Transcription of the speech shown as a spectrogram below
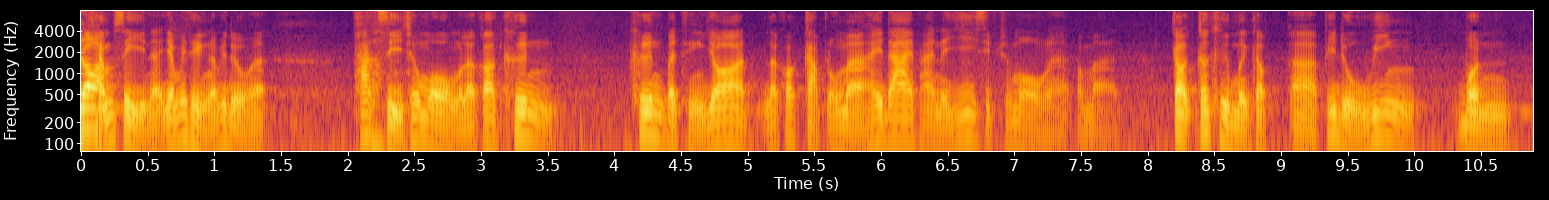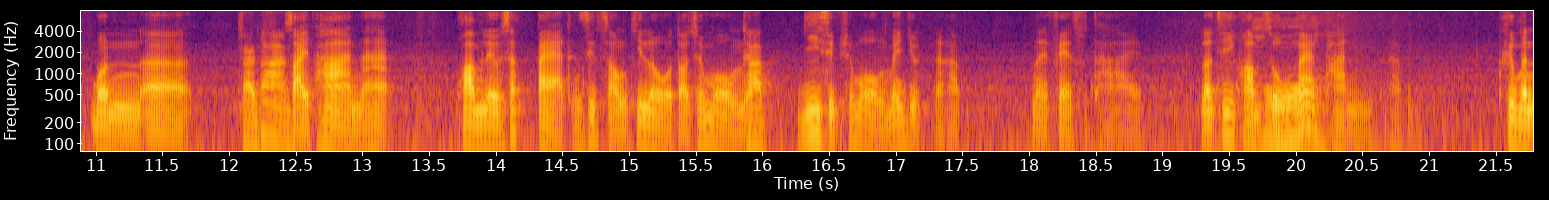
ยอดแคมป์สี่นะยังไม่ถึงนะพี่ดูฮะพักสี่ชั่วโมงแล้วก็ขึ้นขึ้นไปถึงยอดแล้วก็กลับลงมาให้ได้ภายใน 20 ชั่วโมงนะฮะประมาณ ก็ก็คือเหมือนกับเอ่อพี่ดูวิ่งบนบนเอ่อสายพานสายพานนะฮะความเร็วสัก 8 ถึง 12 กิโลต่อชั่วโมงเนี่ครัย20 ชั่วโมงไม่หยุดนะครับ ในเฟสสุดท้าย แล้วที่ความสูงโอ้โห8,000ครับคือมัน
